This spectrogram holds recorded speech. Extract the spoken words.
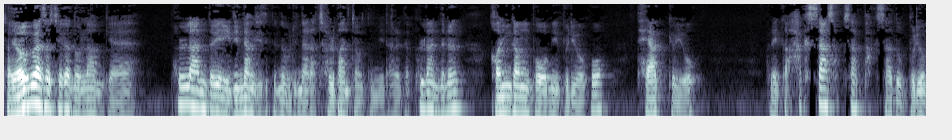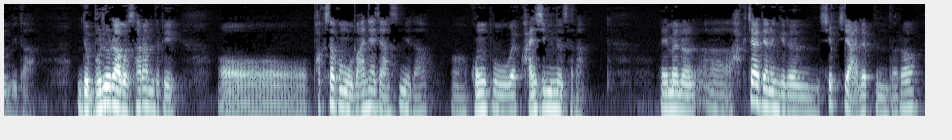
자, 여기 와서 제가 놀란 게 폴란드의 1인당 GDP는 우리나라 절반 정도입니다. 그런데 폴란드는 건강보험이 무료고 대학 교육, 그러니까 학사, 석사, 박사도 무료입니다. 근데 무료라고 사람들이 어, 박사 공부 많이 하지 않습니다. 어, 공부에 관심 있는 사람. 왜냐면은 어, 학자 되는 길은 쉽지 않을 뿐더러 어,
